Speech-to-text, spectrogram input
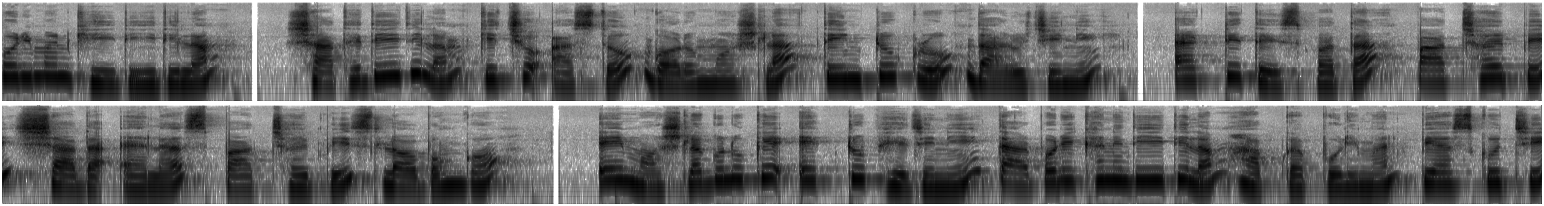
পরিমাণ ঘি দিয়ে দিলাম। সাথে দিয়ে দিলাম কিছু আস্ত গরম মশলা, তিন টুকরো দারুচিনি, একটি তেজপাতা, পাঁচ ছয় পিস সাদা এলাচ, পাঁচ ছয় পিস লবঙ্গ। এই মশলাগুলোকে একটু ভেজে নিয়ে তারপর এখানে দিয়ে দিলাম হাফ কাপ পরিমাণ পেঁয়াজ কুচি।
